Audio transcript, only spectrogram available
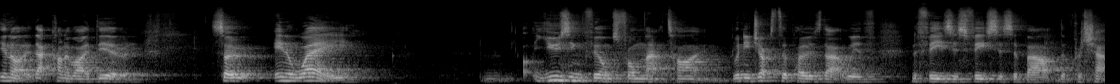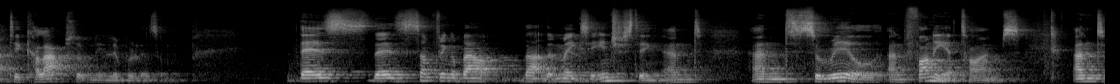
you know, that kind of idea. And so, in a way, using films from that time, when you juxtapose that with Nafeez's thesis about the protracted collapse of neoliberalism, there's, there's something about that that makes it interesting and and surreal and funny at times. And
